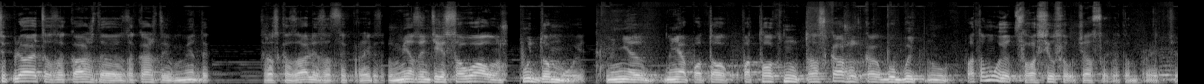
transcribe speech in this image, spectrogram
Цепляются за каждое, за каждый момент. Рассказали за цей проект. Меня заинтересовал он, путь домой. Мне, меня потол- подтолкнут, расскажут, как бы быть. Ну, потому я согласился участвовать в этом проекте.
